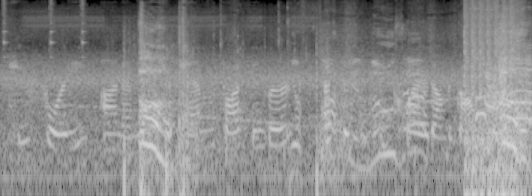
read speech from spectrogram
240 on a Mr. M. Assistance required on the golf course.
